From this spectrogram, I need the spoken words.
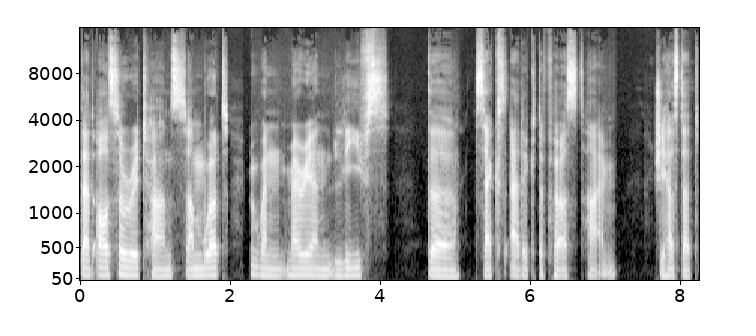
that also returns somewhat when marianne leaves the sex addict the first time she has that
